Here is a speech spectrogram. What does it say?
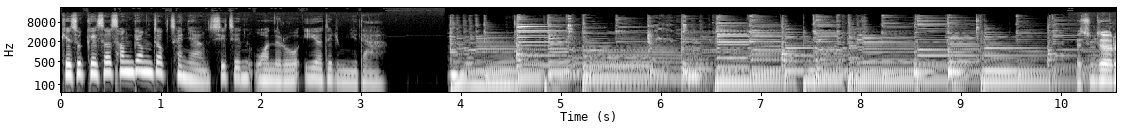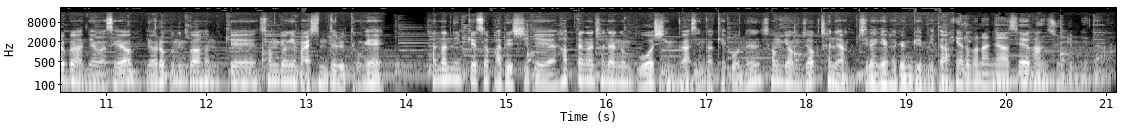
계속해서 성경적 찬양 시즌 1으로 이어드립니다. 애청자 여러분 안녕하세요. 여러분과 함께 성경의 말씀들을 통해 하나님께서 받으시기에 합당한 찬양은 무엇인가 생각해보는 성경적 찬양 진행의 박영규입니다. 여러분 안녕하세요. 강승규입니다.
